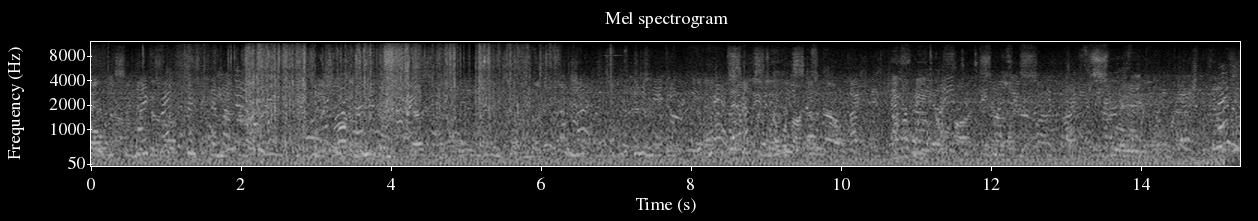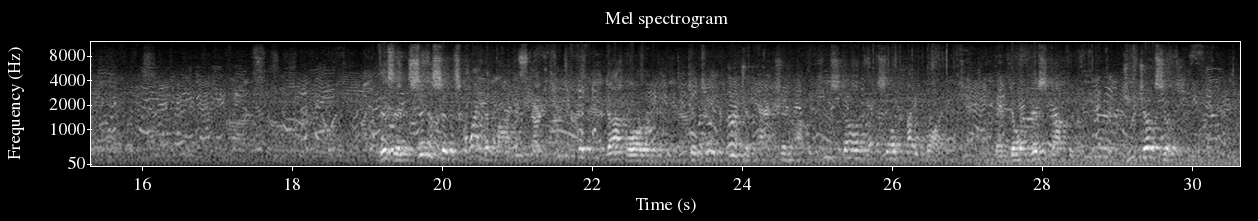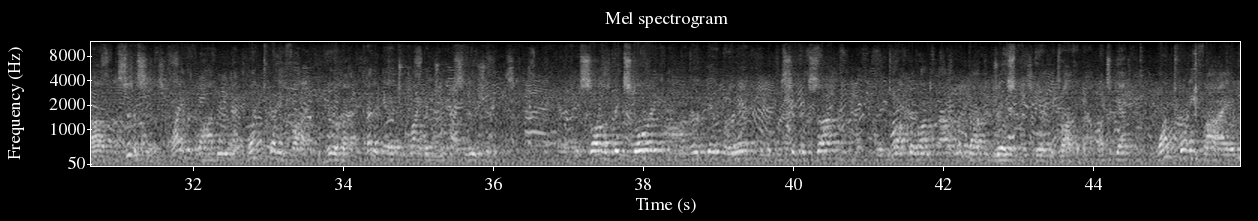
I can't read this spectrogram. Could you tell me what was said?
My friend printed them up. And we're paying Visit citizensclimatelaw.org to take urgent action on the Keystone XL pipeline. And don't miss Dr. G. Joseph of Citizens Climate Lobby at 125 to hear about cutting-edge climate change solutions. And if you saw the big story on Earth Day Marin in the Pacific Sun, we'll talk a lot about what Dr. Joseph is going to talk about. Once again, 125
